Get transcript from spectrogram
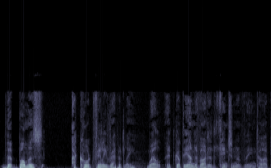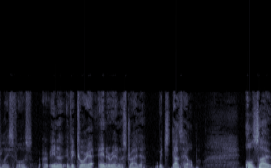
The bombers are caught fairly rapidly. Well, it got the undivided attention of the entire police force uh, in, in Victoria and around Australia, which does help. Also,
